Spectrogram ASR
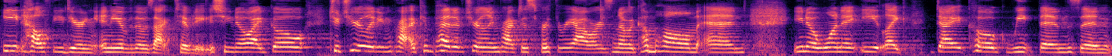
eat healthy during any of those activities. You know, I'd go to cheerleading, pra- competitive cheerleading practice for three hours, and I would come home and, you know, want to eat like Diet Coke, wheat thins, and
